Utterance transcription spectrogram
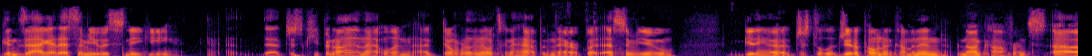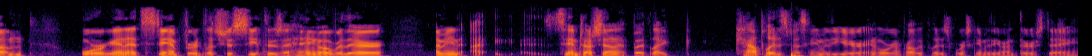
Gonzaga at SMU is sneaky. That just keep an eye on that one. I don't really know what's going to happen there, but SMU getting a just a legit opponent coming in non-conference. Um, Oregon at Stanford. Let's just see if there's a hangover there. I mean, I, Sam touched on it, but like Cal played his best game of the year, and Oregon probably played his worst game of the year on Thursday.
